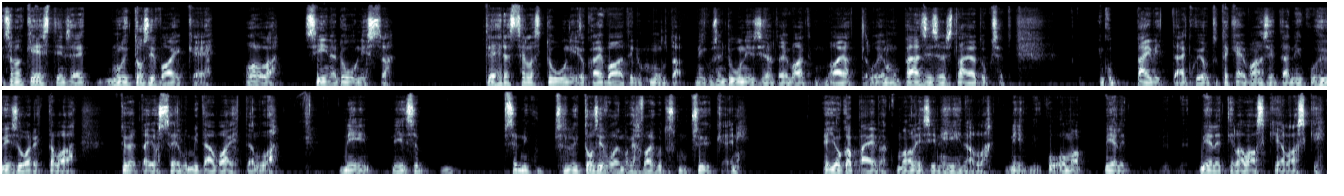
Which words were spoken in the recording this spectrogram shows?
sanon kestin se, että mulla oli tosi vaikea olla siinä duunissa, tehdä sellaista duunia, joka ei vaatinut multa, niin kuin sen duunin sieltä ei vaatinut ajattelua. Ja mun päänsisäiset ajatukset niin kuin päivittäin, kun joutui tekemään sitä niin kuin hyvin suorittavaa työtä, jossa ei ollut mitään vaihtelua, niin, niin se, se, niin kuin, se oli tosi voimakas vaikutus mun psyykkeeni. Ja joka päivä, kun mä olin siinä hihnalla, niin, niin kuin oma mieli, mielentila laski ja laski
